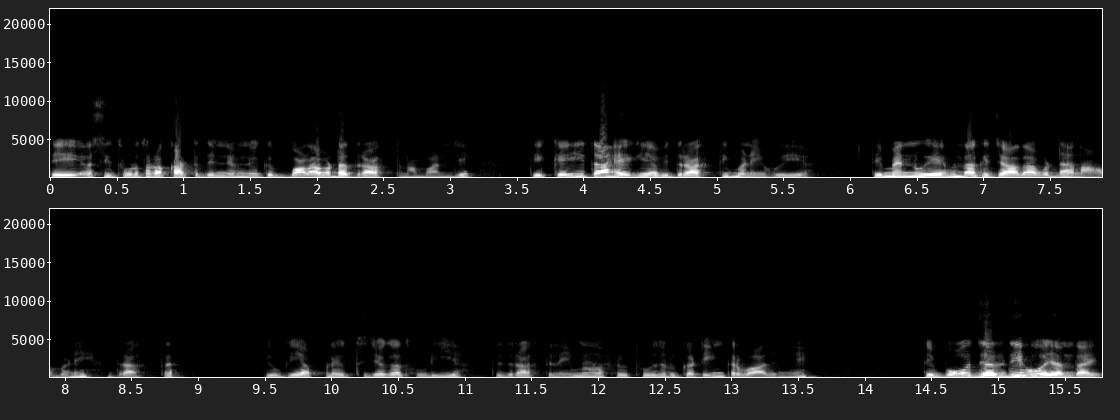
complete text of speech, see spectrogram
ਤੇ ਅਸੀਂ ਥੋੜਾ ਥੋੜਾ ਕੱਟ ਦਿੰਨੇ ਹੁੰਨੇ ਕਿ ਬਾਲਾ ਵੱਡਾ ਦਰਖਤ ਨਾ ਬਣ ਜੇ। ਤੇ ਕਈ ਤਾਂ ਹੈਗੇ ਆ ਵੀ ਦਰਖਤ ਹੀ ਬਣੇ ਹੋਏ ਆ। ਤੇ ਮੈਨੂੰ ਇਹ ਹੁੰਦਾ ਕਿ ਜ਼ਿਆਦਾ ਵੱਡਾ ਨਾ ਬਣੇ ਦਰਖਤ, ਕਿਉਂਕਿ ਆਪਣੇ ਉੱਥੇ ਜਗ੍ਹਾ ਥੋੜੀ ਆ। ਤੇ ਦਰਖਤ ਨਹੀਂ ਬਣਾਉਣਾ, ਫਿਰ ਥੋੜੀ ਥੋੜੀ ਕਟਿੰਗ ਕਰਵਾ ਦਿੰਨੇ ਤੇ ਬਹੁਤ ਜਲਦੀ ਹੋ ਜਾਂਦਾ ਏ।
